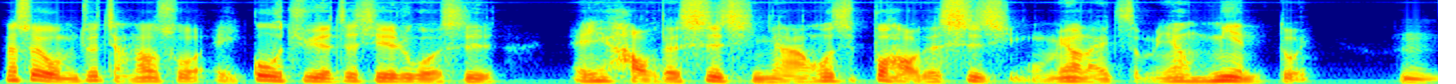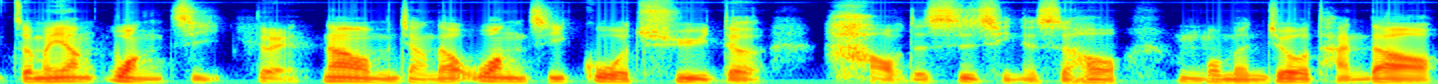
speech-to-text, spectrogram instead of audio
那所以我们就讲到说，诶，过去的这些如果是诶好的事情啊，或是不好的事情，我们要来怎么样面对？嗯，怎么样忘记？对，那我们讲到忘记过去的好的事情的时候，嗯、我们就谈到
